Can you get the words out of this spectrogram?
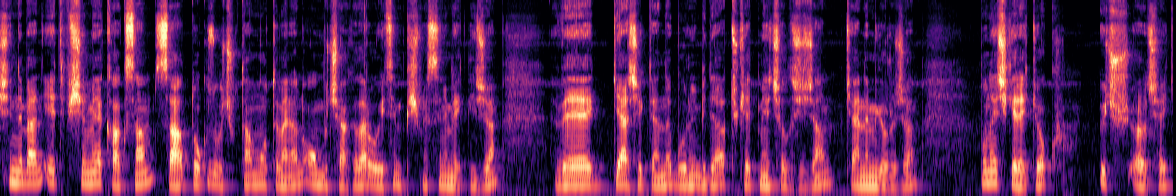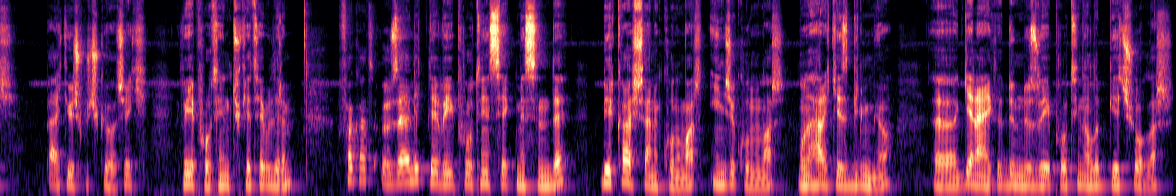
Şimdi ben et pişirmeye kalksam saat 9.30'dan muhtemelen 10.30'a kadar o etin pişmesini bekleyeceğim. Ve gerçekten de bunu bir daha tüketmeye çalışacağım. Kendimi yoracağım. Buna hiç gerek yok. 3 ölçek, belki 3.5 ölçek whey protein tüketebilirim. Fakat özellikle whey protein sekmesinde birkaç tane konu var. ince konular. Bunu herkes bilmiyor. Ee, genellikle dümdüz whey protein alıp geçiyorlar.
